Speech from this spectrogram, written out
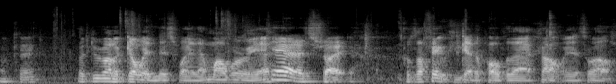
Okay. But do we want to go in this way then while we're here? Yeah, let's try it. Because I think we can get up over there, can't we, as well?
